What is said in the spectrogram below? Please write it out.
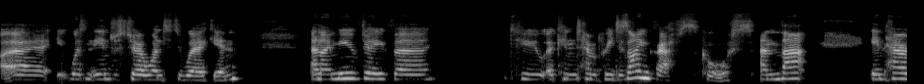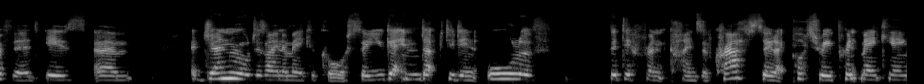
uh, it wasn't the industry I wanted to work in and I moved over to a contemporary design crafts course, and that in Hereford is um, a general designer maker course. So you get inducted in all of the different kinds of crafts, so like pottery, printmaking,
